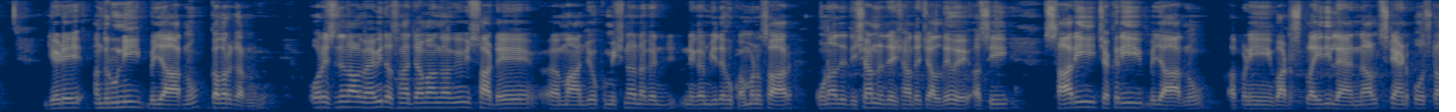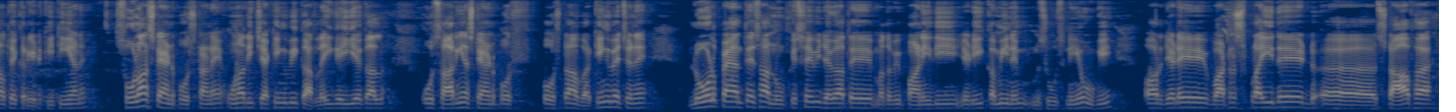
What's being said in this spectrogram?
ਜਿਹੜੇ ਅੰਦਰੂਨੀ ਬਾਜ਼ਾਰ ਨੂੰ ਕਵਰ ਕਰਨਗੇ। ਔਰ ਇਸ ਦੇ ਨਾਲ ਮੈਂ ਵੀ ਦੱਸਣਾ ਚਾਹਾਂਗਾ ਕਿ ਵੀ ਸਾਡੇ ਅ, ਮਾਨਯੋਗ ਕਮਿਸ਼ਨਰ ਨਗਰ ਨਿਗਮ ਜੀ ਦੇ ਹੁਕਮ ਅਨੁਸਾਰ ਉਹਨਾਂ ਦੇ ਦਿਸ਼ਾ ਨਿਰਦੇਸ਼ਾਂ ਤੇ ਚੱਲਦੇ ਹੋਏ ਅਸੀਂ ਸਾਰੀ ਚੱਕਰੀ ਬਾਜ਼ਾਰ ਨੂੰ ਆਪਣੀ ਵਾਟਰ ਸਪਲਾਈ ਦੀ ਲਾਈਨ ਨਾਲ ਸਟੈਂਡ ਪੋਸਟਾਂ ਉੱਥੇ ਕ੍ਰੀਏਟ ਕੀਤੀਆਂ ਨੇ। 16 ਸਟੈਂਡ ਪੋਸਟਾਂ ਨੇ, ਉਹਨਾਂ ਦੀ ਚੈਕਿੰਗ ਵੀ ਕਰ ਲਈ ਗਈ ਹੈ ਕੱਲ ਉਹ ਸਾਰੀਆਂ ਸਟੈਂਡ ਪੋਸ- ਪੋਸਟਾਂ ਵਰਕਿੰਗ ਵਿੱਚ ਨੇ। ਲੋੜ ਪੈਣ ਤੇ ਸਾਨੂੰ ਕਿਸੇ ਵੀ ਜਗ੍ਹਾ ਤੇ ਮਤਲਬ ਵੀ ਪਾਣੀ ਦੀ ਜਿਹੜੀ ਕਮੀ ਨਹੀਂ, ਮਹਿਸੂਸ ਨਹੀਂ ਹੋਊਗੀ। ਔਰ ਜਿਹੜੇ ਵਾਟਰ ਸਪਲਾਈ ਦੇ ਸਟਾਫ ਹੈ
